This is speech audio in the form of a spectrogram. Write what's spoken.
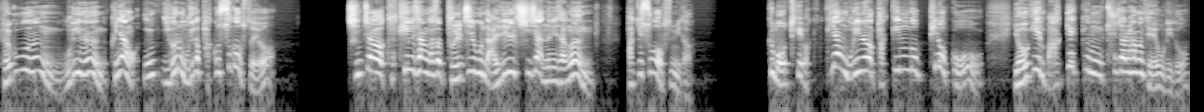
결국은 우리는 그냥 이- 이거는 우리가 바꿀 수가 없어요. 진짜 국회의상 가서 불 지르고 난리를 치지 않는 이상은 바뀔 수가 없습니다. 그럼 어떻게 바 그냥 우리는 바뀌는 거 필요 없고 여기에 맞게끔 투자를 하면 돼요 우리도.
